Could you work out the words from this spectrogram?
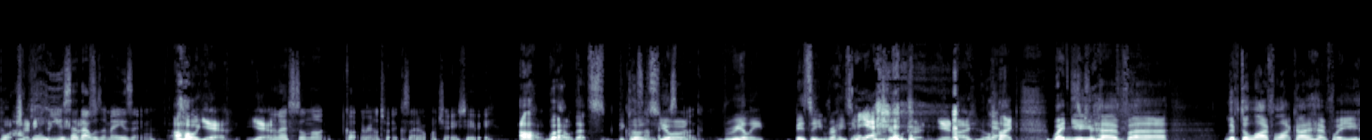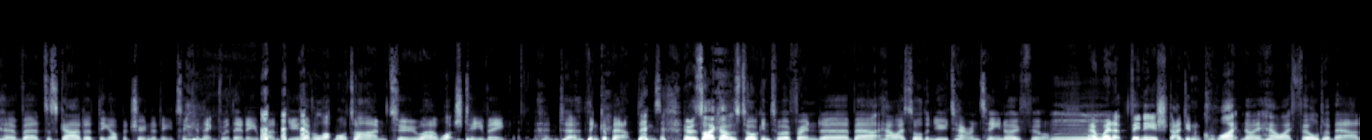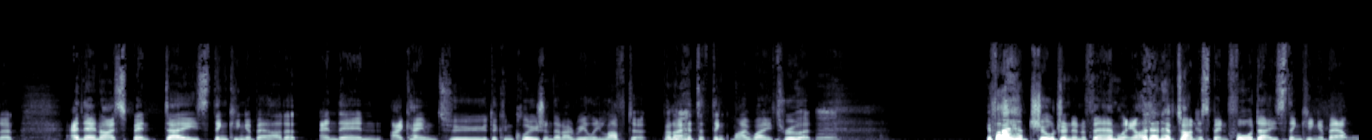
watch Oh yeah, you said that was amazing, Oh yeah, yeah. and I've still not gotten around to it because I don't watch any TV. Oh well, that's because you're smug. really busy raising Yeah. children. You know, Yeah. like when you have uh, lived a life like I have, where you have uh, discarded the opportunity to connect with anyone, you have a lot more time to uh, watch TV and uh, think about things. it was like I was talking to a friend uh, about how I saw the new Tarantino film, and when it finished, I didn't quite know how I felt about it. And then I spent days thinking about it, and then I came to the conclusion that I really loved it, but I mm-hmm. had to think my way through it. Mm. If I have children and a family, I don't have time to spend four days thinking about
